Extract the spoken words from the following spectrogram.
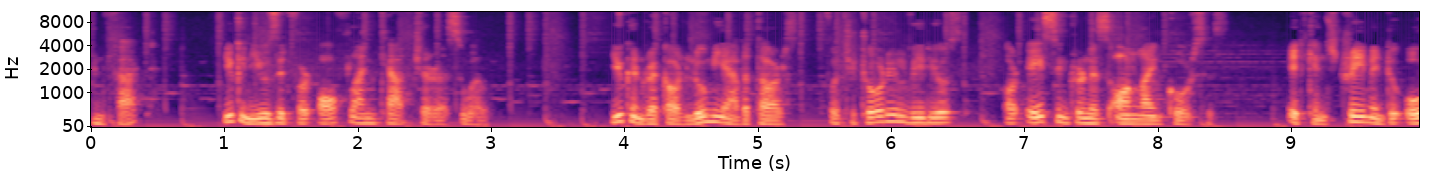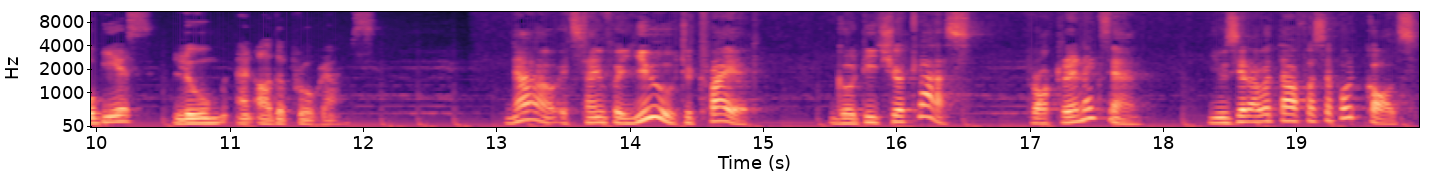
In fact, you can use it for offline capture as well. You can record Loomie avatars for tutorial videos or asynchronous online courses. It can stream into OBS, Loom, and other programs. Now it's time for you to try it. Go teach your class, proctor an exam, use your avatar for support calls,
